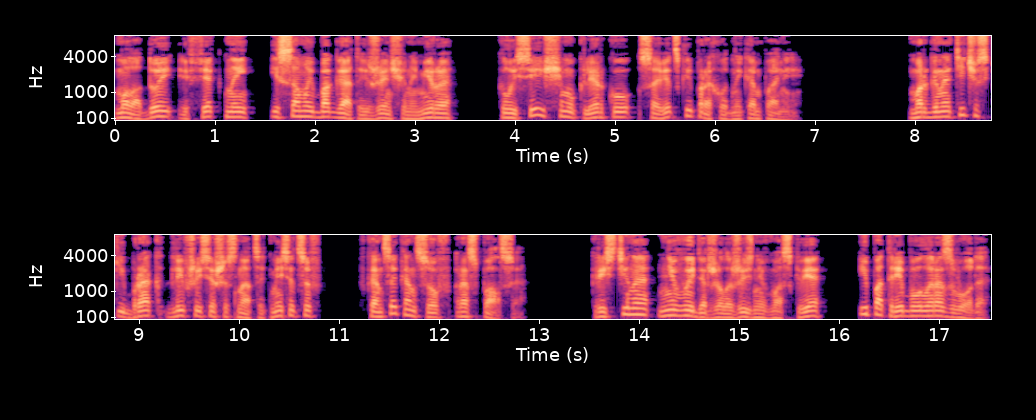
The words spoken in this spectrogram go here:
молодой, эффектной и самой богатой женщины мира к лысеющему клерку советской пароходной компании. Марганатический брак, длившийся 16 месяцев, в конце концов распался. Кристина не выдержала жизни в Москве и потребовала развода,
